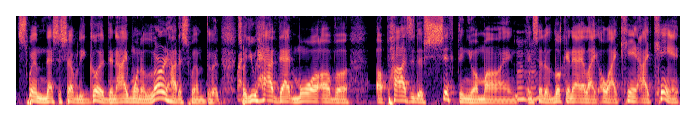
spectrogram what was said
swim necessarily good, then I want to learn how to swim good. So you have that more of a, a positive shift in your mind mm-hmm. instead of looking at it like, oh, I can't, I can't,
